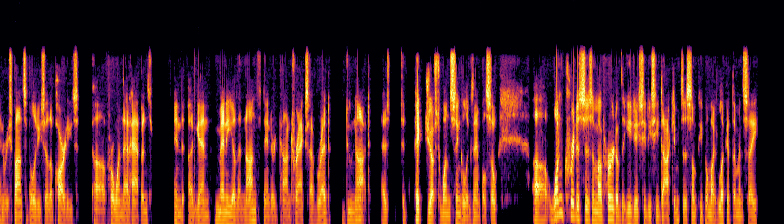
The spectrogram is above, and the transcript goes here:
and responsibilities of the parties uh, for when that happens. And again, many of the non standard contracts I've read do not, as to pick just one single example. So, uh, one criticism I've heard of the EJCDC documents is some people might look at them and say,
